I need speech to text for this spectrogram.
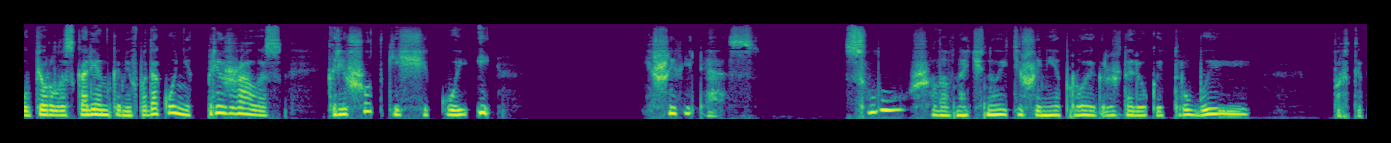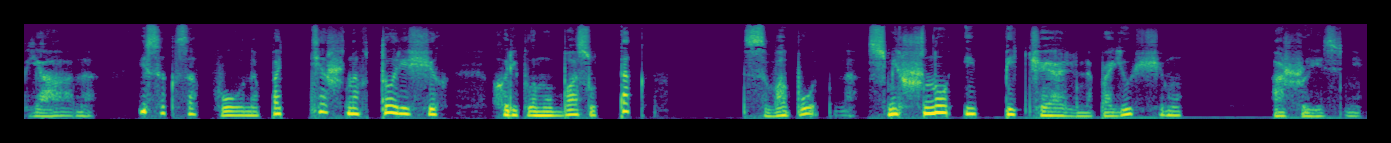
уперлась коленками в подоконник, прижалась к решетке щекой и, не шевелясь, слушала в ночной тишине проигрыш далекой трубы, фортепиано и саксофона, потешно вторящих хриплому басу так свободно, смешно и печально поющему о жизни.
